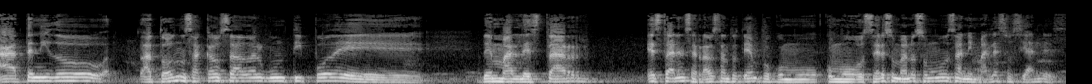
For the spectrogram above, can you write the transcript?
ha tenido, a todos nos ha causado algún tipo de, de malestar estar encerrados tanto tiempo, como, como seres humanos somos animales sociales,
